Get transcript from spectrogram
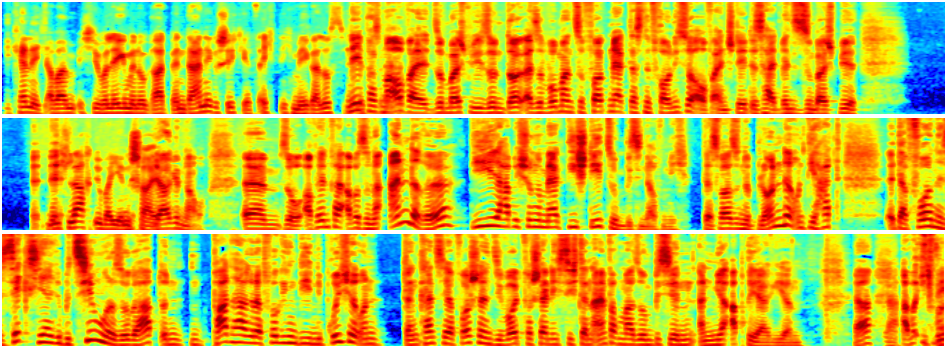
Die kenne ich, aber ich überlege mir nur gerade, wenn deine Geschichte jetzt echt nicht mega lustig Nee, ist. pass mal äh, auf, weil zum Beispiel so ein, Deu also wo man sofort merkt, dass eine Frau nicht so auf einen steht, ist halt, wenn sie zum Beispiel Ich lacht über jeden Scheiß. Ja, genau. Ähm, so, auf jeden Fall. Aber so eine andere, die habe ich schon gemerkt, die steht so ein bisschen auf mich. Das war so eine Blonde und die hat äh, davor eine sechsjährige Beziehung oder so gehabt und ein paar Tage davor ging die in die Brüche und dann kannst du dir ja vorstellen, sie wollte wahrscheinlich sich dann einfach mal so ein bisschen an mir abreagieren. Ja, Ja, aber ich war,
